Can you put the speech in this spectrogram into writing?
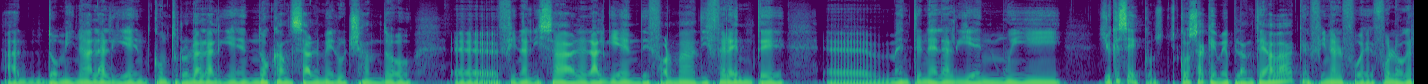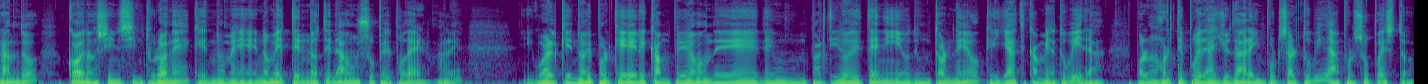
a, dominar a alguien, controlar a alguien, no cansarme luchando, eh, finalizar a alguien de forma diferente, mantener a alguien muy yo qué sé, cosa que me planteaba, que al final fue, fue logrando, con o sin cinturones, que no, me, no, me te, no te da un superpoder, ¿vale? Igual que no es porque eres campeón de, de, un partido de tenis o de un torneo que ya cambia tu vida. Por lo mejor te puede ayudar a impulsar tu vida, por supuesto,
